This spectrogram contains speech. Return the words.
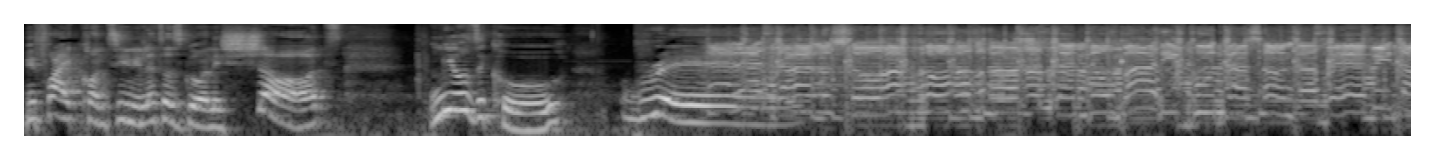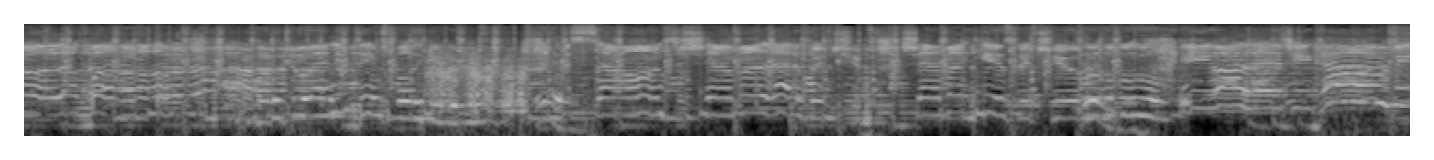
before i continue let us go on a short musical break with you, share my kids with you. Got me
